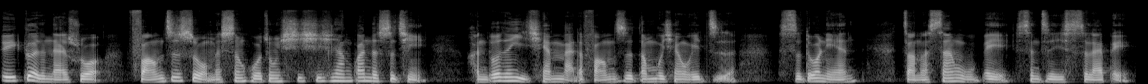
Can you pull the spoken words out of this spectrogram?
对于个人来说，房子是我们生活中息息相关的事情。很多人以前买的房子，到目前为止十多年涨了三五倍，甚至于十来倍。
